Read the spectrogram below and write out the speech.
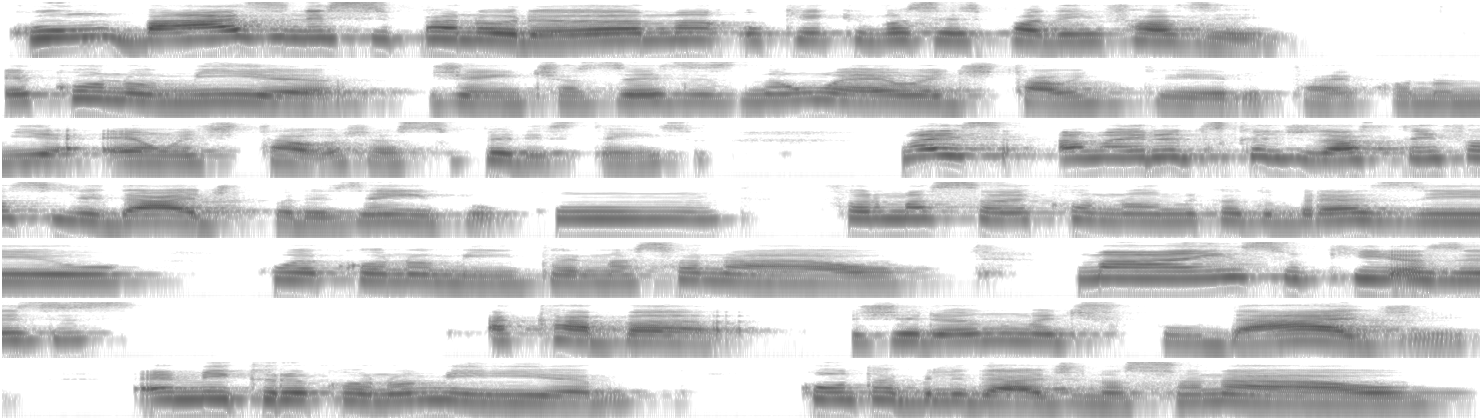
com base nesse panorama, o que, que vocês podem fazer? Economia, gente, às vezes não é o edital inteiro, tá? Economia é um edital já super extenso, mas a maioria dos candidatos tem facilidade, por exemplo, com formação econômica do Brasil, com economia internacional, mas o que às vezes acaba gerando uma dificuldade é microeconomia, contabilidade nacional,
